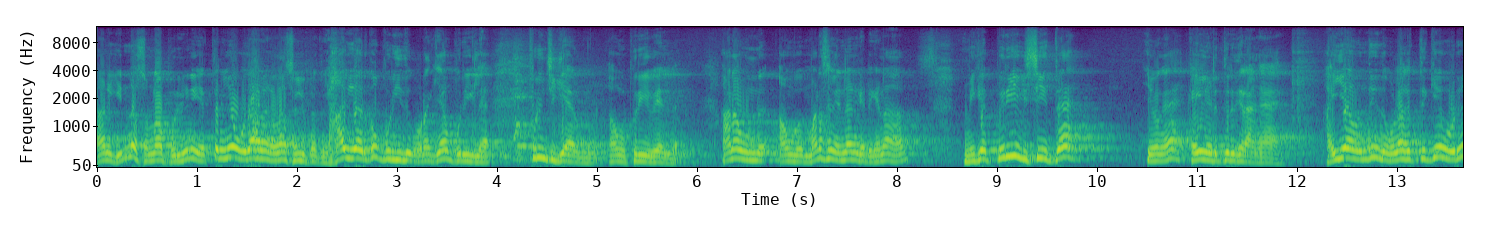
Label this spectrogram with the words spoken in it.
நான் என்ன சொன்னால் புரியும்னு எத்தனையோ உதாரணங்கள்லாம் சொல்லி பார்த்தேன் யார் யாருக்கும் புரியுது உனக்கு ஏன் புரியல? புரிஞ்சிக்க அப்படின்னு. அவங்க புரியவே இல்லை. ஆனால் ஒன்று அவங்க மனசில் என்னன்னு கேட்டிங்கன்னா மிகப்பெரிய விஷயத்த இவங்க கையில் எடுத்திருக்கிறாங்க. ஐயா வந்து இந்த உலகத்துக்கே ஒரு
